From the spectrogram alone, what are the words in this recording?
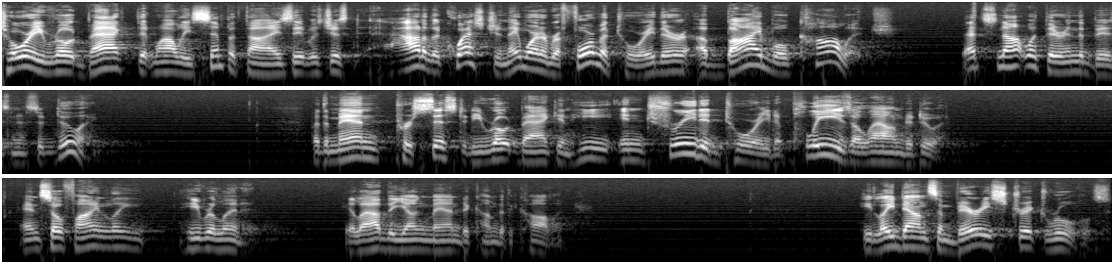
Torrey wrote back that while he sympathized, it was just out of the question. They weren't a reformatory, they're a Bible college. That's not what they're in the business of doing. But the man persisted. He wrote back and he entreated Torrey to please allow him to do it. And so finally, he relented. He allowed the young man to come to the college he laid down some very strict rules.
